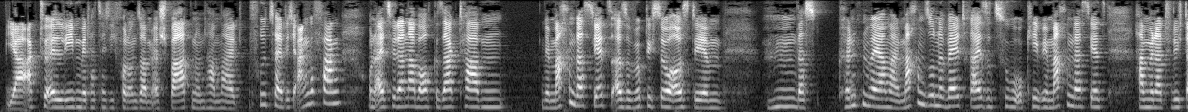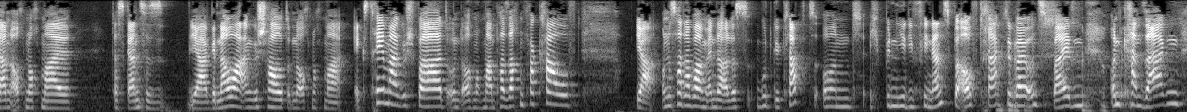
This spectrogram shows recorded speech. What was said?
ja, aktuell leben wir tatsächlich von unserem Ersparten und haben halt frühzeitig angefangen. Und als wir dann aber auch gesagt haben, wir machen das jetzt, also wirklich so aus dem, hm, das könnten wir ja mal machen, so eine Weltreise zu, okay, wir machen das jetzt, haben wir natürlich dann auch nochmal das Ganze ja genauer angeschaut und auch nochmal extremer gespart und auch nochmal ein paar Sachen verkauft. Ja, und es hat aber am Ende alles gut geklappt und ich bin hier die Finanzbeauftragte bei uns beiden und kann sagen,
